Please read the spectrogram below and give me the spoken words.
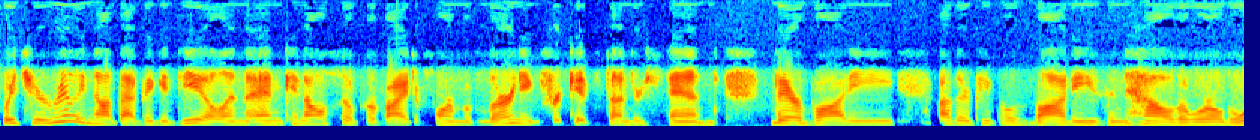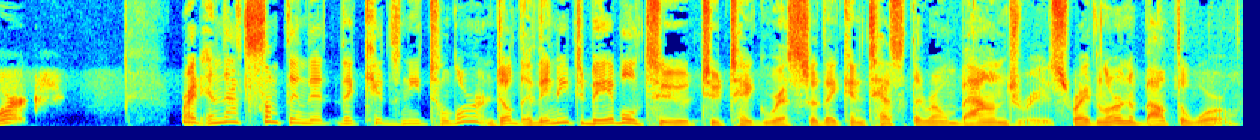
which are really not that big a deal, and and can also provide a form of learning for kids to understand their body, other people's bodies, and how the world works. Right, and that's something that, that kids need to learn, don't they? They need to be able to to take risks so they can test their own boundaries, right? Learn about the world.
